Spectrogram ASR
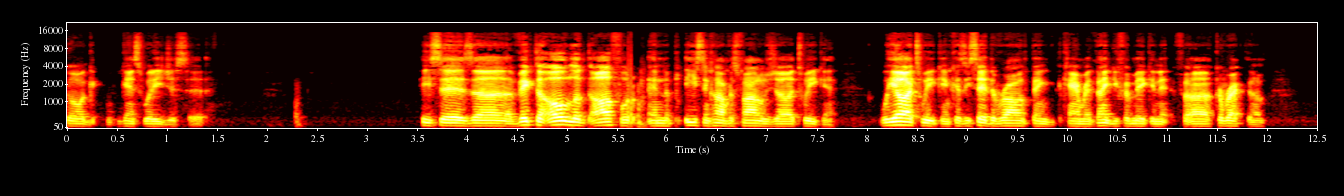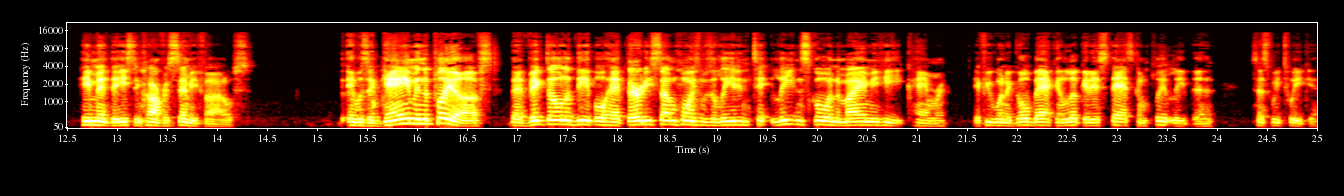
go against what he just said. He says uh Victor O looked awful in the Eastern Conference Finals. Y'all tweaking. We are tweaking because he said the wrong thing. Cameron, thank you for making it for uh, correcting him. He meant the Eastern Conference semifinals. It was a game in the playoffs that Victor Oladipo had thirty something points, was the leading t- leading scorer in the Miami Heat. Cameron, if you want to go back and look at his stats completely, then since we tweaking.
